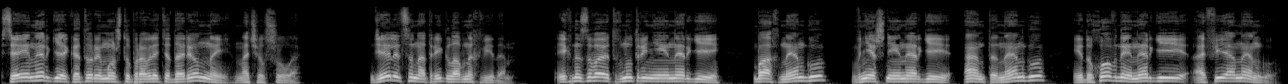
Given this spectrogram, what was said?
«Вся энергия, которой может управлять одаренный», — начал Шула, — делится на три главных вида. Их называют внутренней энергией Бахненгу, внешней энергией Антененгу и духовной энергией Афианенгу.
